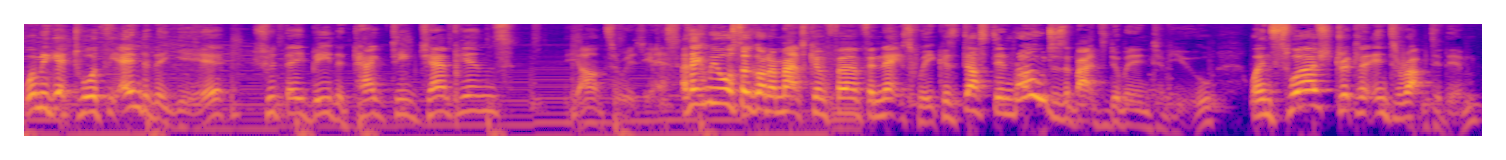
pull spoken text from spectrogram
when we get towards the end of the year, should they be the tag team champions? The answer is yes. I think we also got a match confirmed for next week because Dustin Rhodes was about to do an interview when Swerve Strickland interrupted him,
